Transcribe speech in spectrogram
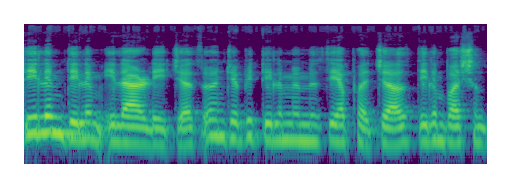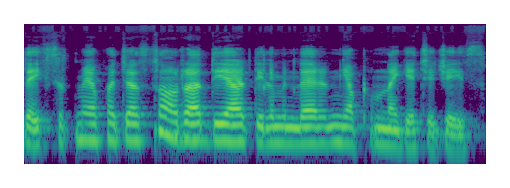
dilim dilim ilerleyeceğiz. Önce bir dilimimizi yapacağız. Dilim başında eksiltme yapacağız. Sonra diğer dilimlerin yapımına geçeceğiz.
